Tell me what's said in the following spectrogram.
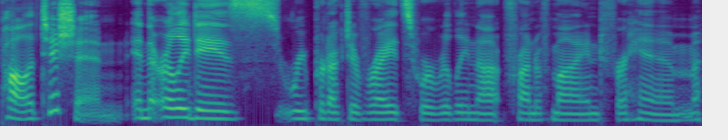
politician. In the early days, reproductive rights were really not front of mind for him.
